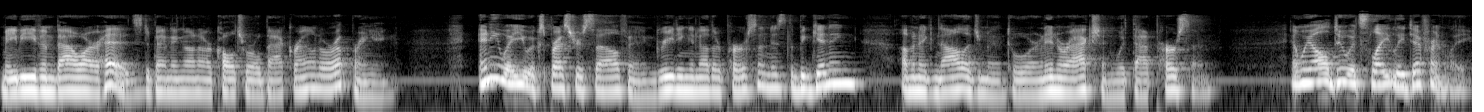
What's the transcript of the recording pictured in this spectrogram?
maybe even bow our heads depending on our cultural background or upbringing. Any way you express yourself in greeting another person is the beginning of an acknowledgement or an interaction with that person and we all do it slightly differently.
